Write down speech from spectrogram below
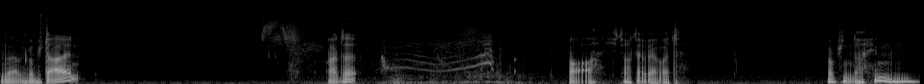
Na, wie komme ich da ein? Warte. Oh, ich dachte, er wäre was. Komm ich denn da hin?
